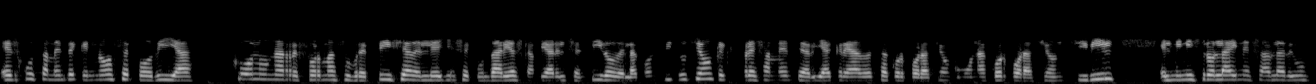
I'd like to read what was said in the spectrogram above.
es justamente que no se podía con una reforma subrepticia de leyes secundarias cambiar el sentido de la Constitución que expresamente había creado esta corporación como una corporación civil. El ministro Laines habla de un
